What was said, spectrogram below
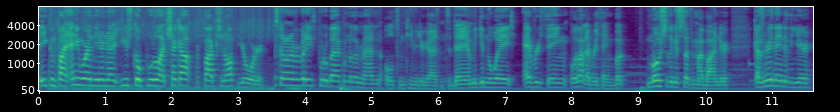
that you can find anywhere on the internet. Use code Poodle at checkout for 5% off your order. What's going on everybody? It's Poodle back with another Madden Ultimate Team video guys. And today I'm going to be giving away everything, well not everything, but most of the good stuff in my binder. Guys, we're near the end of the year.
